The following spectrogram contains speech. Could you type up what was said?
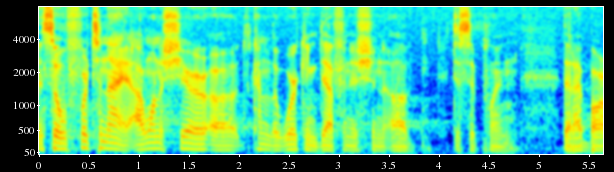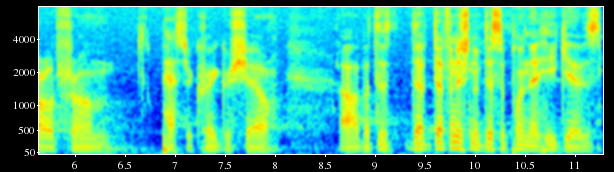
And so for tonight, I want to share uh, kind of the working definition of discipline that I borrowed from Pastor Craig Groeschel. Uh, but the, the definition of discipline that he gives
